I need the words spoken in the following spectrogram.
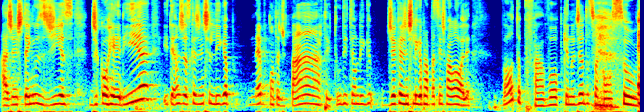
A gente tem os dias de correria e tem os dias que a gente liga né, por conta de parto e tudo, e tem um dia que a gente liga para a paciente e fala, olha, volta, por favor, porque no dia da sua consulta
